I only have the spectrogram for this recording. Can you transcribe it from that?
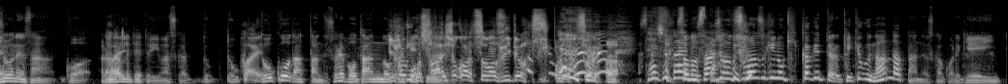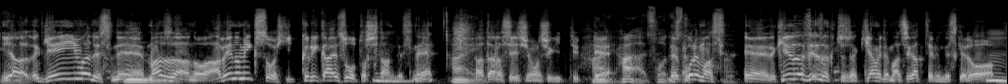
常念さんこう改めてと言いますか、どどはい。どこだったんですかねボタンのいやもう最初からつまずいてますよ。最初からその最初のつまずきのきっかけってのは結局何だったんですかこれ原因っていや原因はですね、うん。まずあのアベノミクスをひっくり返そうとしたんですね、はい。新しい資本主義って言って。はい。はい。そうでですこれまはいえ。ーで経済政策としては極めて間違ってるんですけど、うん。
